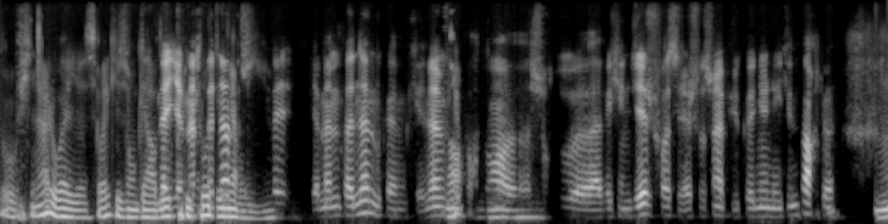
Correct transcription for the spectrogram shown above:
Au final, ouais, c'est vrai qu'ils ont gardé il y a même plutôt d'énergie. Il y a même pas Numb quand même, qui est Numb, qui est pourtant, euh, surtout euh, avec Indie, je crois, c'est la chanson la plus connue de Linkin Park, tu vois. Mm.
